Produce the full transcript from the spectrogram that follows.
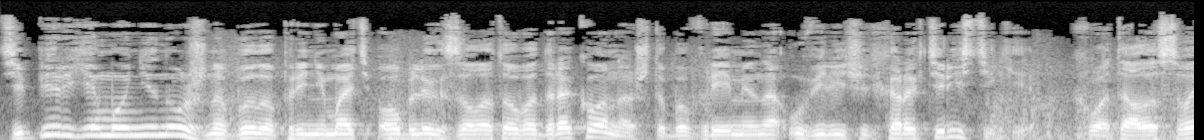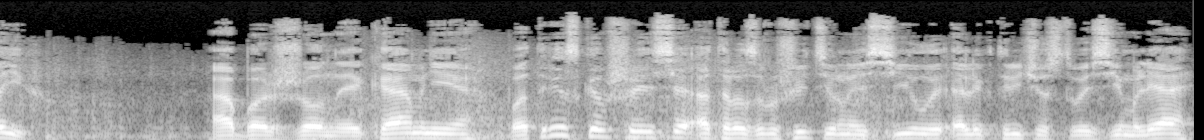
Теперь ему не нужно было принимать облик золотого дракона, чтобы временно увеличить характеристики. Хватало своих. Обожженные камни, потрескавшиеся от разрушительной силы электричества земля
